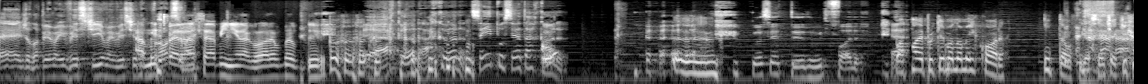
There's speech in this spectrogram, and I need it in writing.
é, JP vai investir, vai investir A na minha próxima. esperança é a menina agora, meu Deus. É arcana, arcana. 100% arcana. Com certeza, muito foda. É. Papai, por que meu nome é Ikora? Então, filha, sente aqui.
